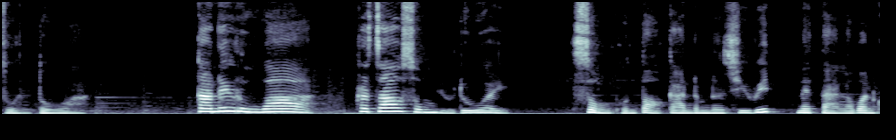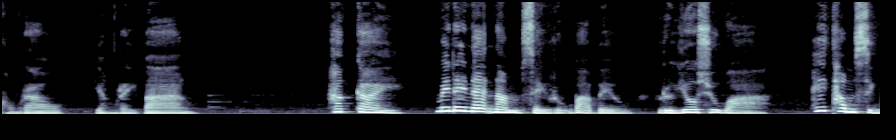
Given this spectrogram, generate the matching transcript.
ส่วนตัว การได้รู้ว่า พระเจ้าทรงอยู่ด้วย ส่งผลต่อการดำเนินชีวิตในแต่ละวันของเราอย่างไรบ้างฮักไกไม่ได้แนะนำเสรุบาเบล หรือโยชูวา ให้ทำสิ่ง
